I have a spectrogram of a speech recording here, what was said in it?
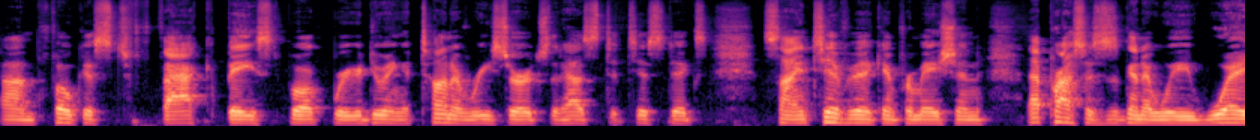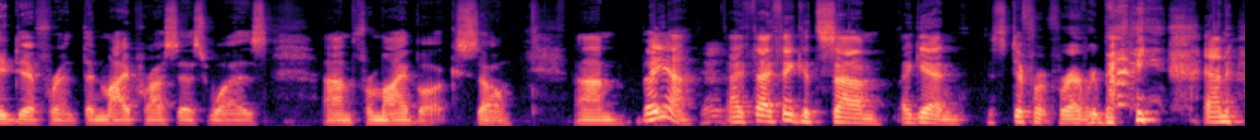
um, focused fact based book where you're doing a ton of research that has statistics, scientific information, that process is going to be way different than my process was um, for my book. So, um, but yeah, yeah. I, th- I, think it's um, again it's different for everybody. and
